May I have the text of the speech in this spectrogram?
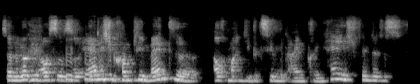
sondern wirklich auch so, so ehrliche Komplimente auch mal in die Beziehung mit einbringen. Hey, ich finde das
